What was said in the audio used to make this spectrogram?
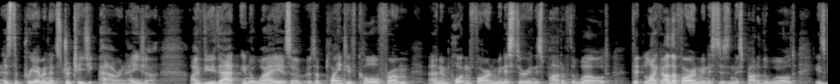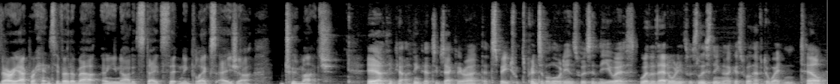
as the preeminent strategic power in Asia. I view that in a way as a, as a plaintive call from an important foreign minister in this part of the world that, like other foreign ministers in this part of the world, is very apprehensive about a United States that neglects Asia too much. Yeah, I think I think that's exactly right. That speech, the principal audience was in the US. Whether that audience was listening, I guess we'll have to wait and tell.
